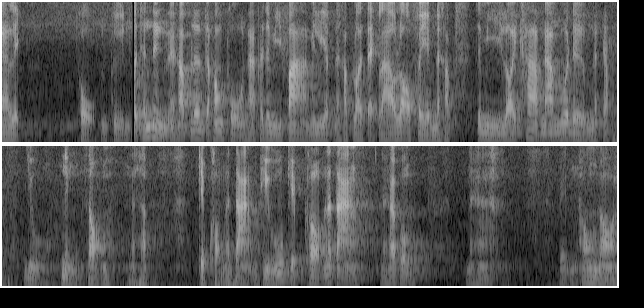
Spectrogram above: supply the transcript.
งานเหล็กโผล่บนพื้นชั้นหนึ่งนะครับ เริ่มจากห้องโถงนะก็จะมีฝ้าไม่เรียบนะครับ รอยแตกร้าวรอบเฟรมนะครับ จะมีรอยคราบน้ำรั่วเดิมนะครับ อยู่หนึ่งสองนะครับ เก็บขอบหน้าต่าง ผิว เก็บขอบหน้าต่างนะครับ ผมนะฮะเป็นห้องนอน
